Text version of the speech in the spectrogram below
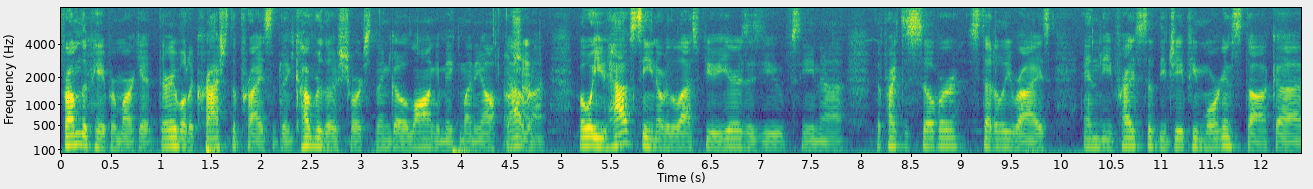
from the paper market, they're able to crash the price and then cover those shorts and then go long and make money off Oh, that sure. run. But what you have seen over the last few years is you've seen uh, the price of silver steadily rise and the price of the J.P. Morgan stock uh,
